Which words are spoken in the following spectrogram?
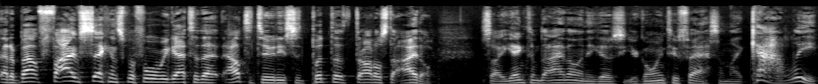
at about five seconds before we got to that altitude, he said, "Put the throttles to idle." So I yanked him to idle, and he goes, "You're going too fast." I'm like, "Golly,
